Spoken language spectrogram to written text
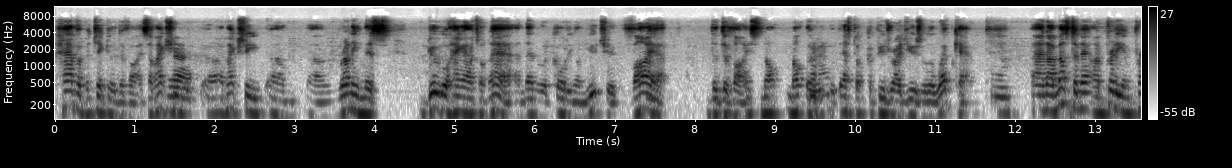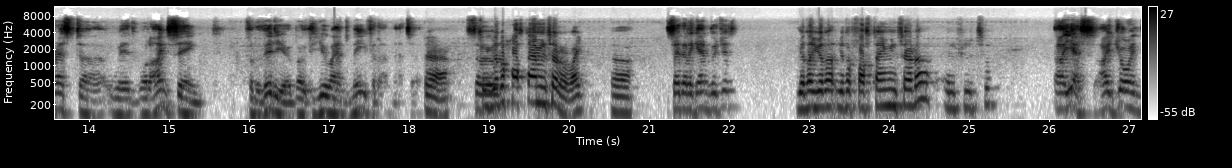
have a particular device. I'm actually Yeah. uh, I'm actually um, uh, running this Google Hangout on air and then recording on YouTube via the device, not not the, Mhm. the desktop computer I'd use with a webcam. Mm. And I must admit, I'm pretty impressed uh, with what I'm seeing for the video, both you and me, for that matter. Yeah. So, So, you're the first time insider, right? Uh, say that again, Vijay. you're the you're the you're the first time insider in Fujitsu? Uh, yes, I joined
